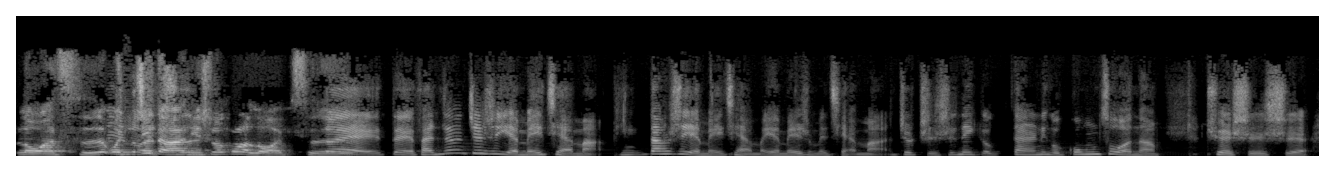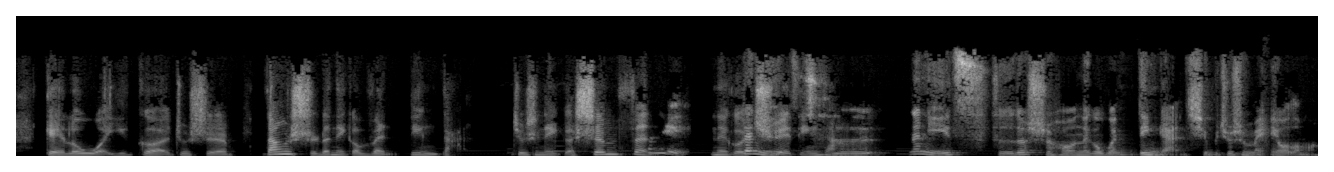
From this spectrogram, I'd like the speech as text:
裸辞。我记得你说过裸辞，对对，反正就是也没钱嘛，平当时也没钱嘛，也没什么钱嘛，就只是那个，但是那个工作呢，确实是给了我一个就是当时的那个稳定感。就是那个身份，那个确定下来。那你一辞的时候，那个稳定感岂不就是没有了吗？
